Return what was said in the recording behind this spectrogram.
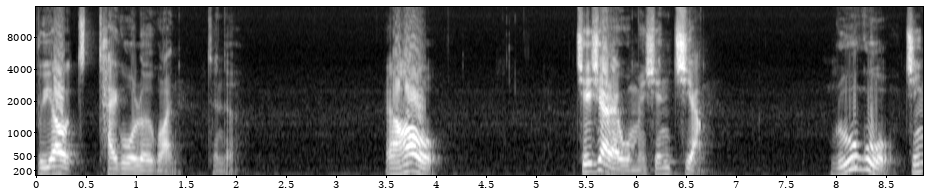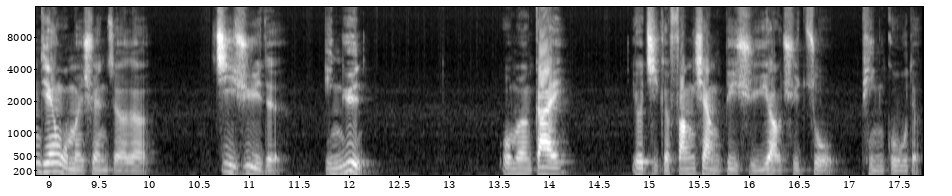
不要太过乐观，真的。然后接下来我们先讲，如果今天我们选择了继续的营运，我们该有几个方向必须要去做评估的。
